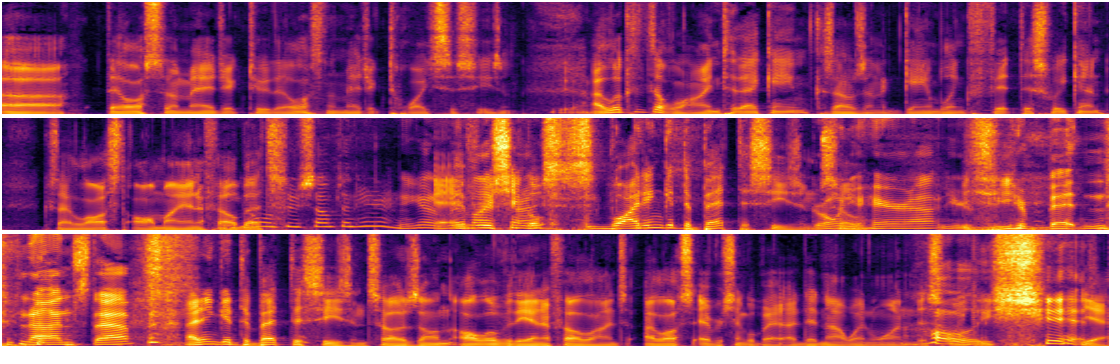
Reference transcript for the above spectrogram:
Uh, they lost to the Magic too. They lost to the Magic twice this season. Yeah. I looked at the line to that game because I was in a gambling fit this weekend because I lost all my NFL you bets. Going through something here? You got Every single. crisis? Well, I didn't get to bet this season. growing so your hair out. You're you're betting nonstop. I didn't get to bet this season, so I was on all over the NFL lines. I lost every single bet. I did not win one this Holy weekend. shit! Yeah.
